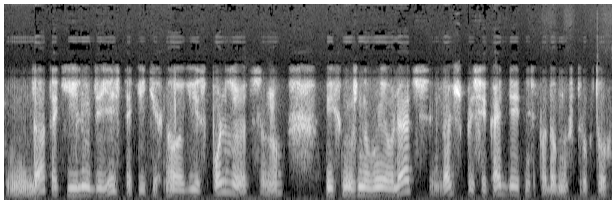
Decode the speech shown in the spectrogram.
Да, такие люди есть, такие технологии используются, но их нужно выявлять, дальше пресекать деятельность подобных структур.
